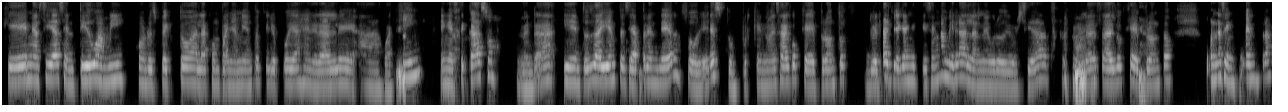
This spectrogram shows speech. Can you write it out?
¿Qué me hacía sentido a mí con respecto al acompañamiento que yo podía generarle a Joaquín, en este caso, ¿verdad? Y entonces ahí empecé a aprender sobre esto, porque no es algo que de pronto ¿verdad? llegan y te dicen, ah, mira, la neurodiversidad, ¿verdad? Es algo que de pronto uno se encuentra,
